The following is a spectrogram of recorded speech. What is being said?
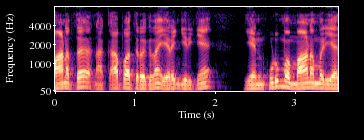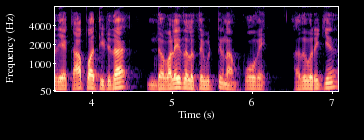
மானத்தை நான் காப்பாற்றுறதுக்கு தான் இறங்கியிருக்கேன். என் குடும்ப மான மரியாதையை காப்பாற்றிட்டு தான் இந்த வலைதளத்தை விட்டு நான் போவேன். அது வரைக்கும்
